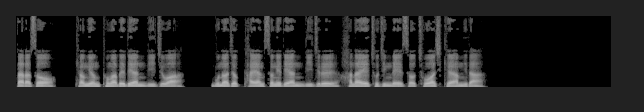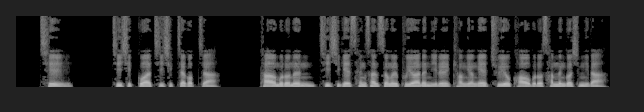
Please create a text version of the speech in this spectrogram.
따라서 경영 통합에 대한 니즈와 문화적 다양성에 대한 니즈를 하나의 조직 내에서 조화시켜야 합니다. 7. 지식과 지식 작업자 다음으로는 지식의 생산성을 부여하는 일을 경영의 주요 과업으로 삼는 것입니다.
